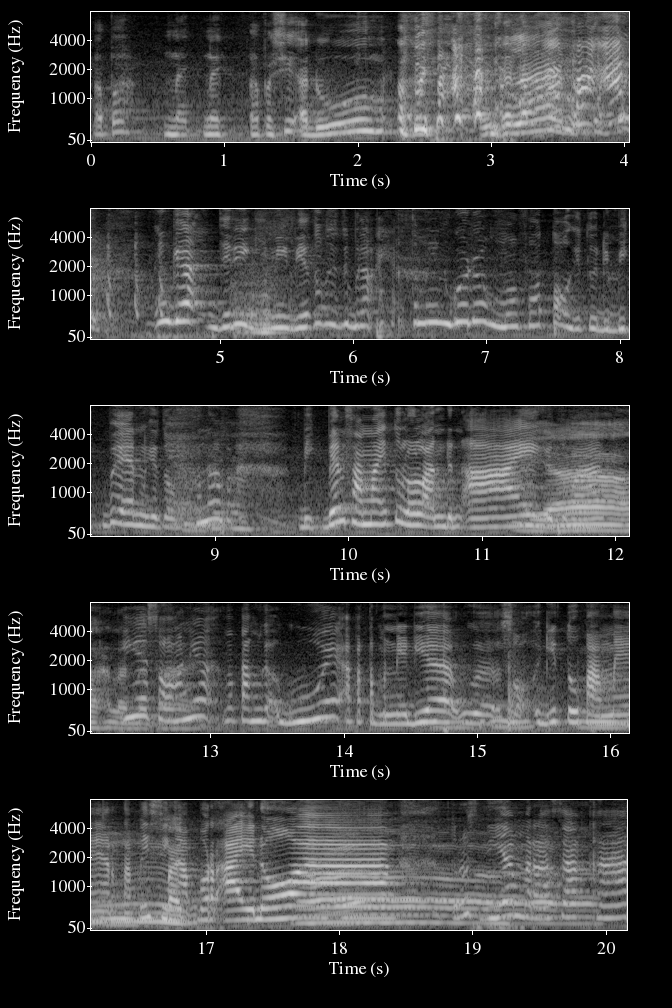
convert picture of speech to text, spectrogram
Apa? Naik naik apa sih? Aduh. Udahlah. Apaan enggak jadi gini dia tuh itu bilang eh temenin gue dong mau foto gitu di Big Ben gitu. Kenapa? Big Ben sama itu loh London Eye gitu Iya, kan. London iya soalnya tetangga gue apa temennya dia gue so gitu pamer. Tapi Singapore Eye doang. Terus dia merasakan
